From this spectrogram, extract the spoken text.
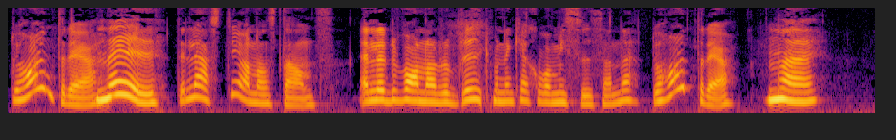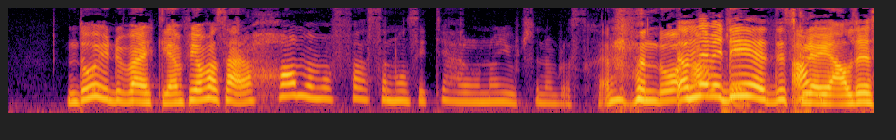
Du har inte det? Nej. Det läste jag någonstans. Eller det var någon rubrik men den kanske var missvisande. Du har inte det? Nej. Då är du verkligen, för jag var så här, jaha men vad fasen hon sitter här och hon har gjort sina bröst själv. Men då, ja, nej men det, det skulle ja. jag ju aldrig,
